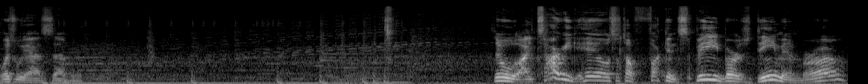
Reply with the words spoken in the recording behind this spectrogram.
Wish we had seven. Dude, like Tyreek Hill is such a fucking speed burst demon, bro.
